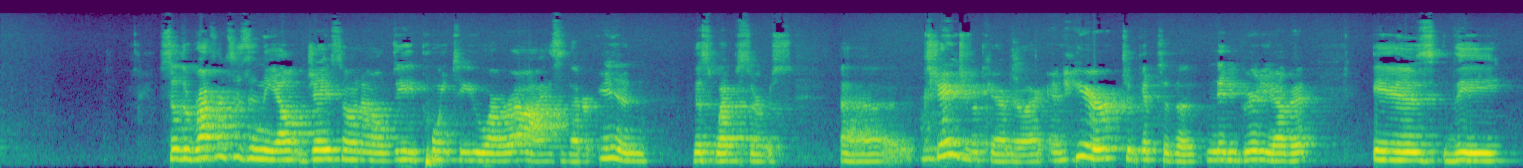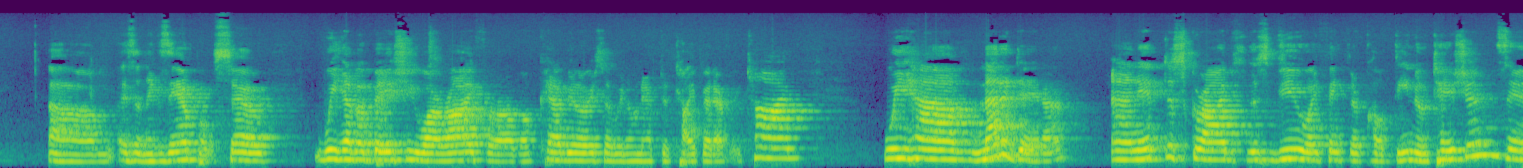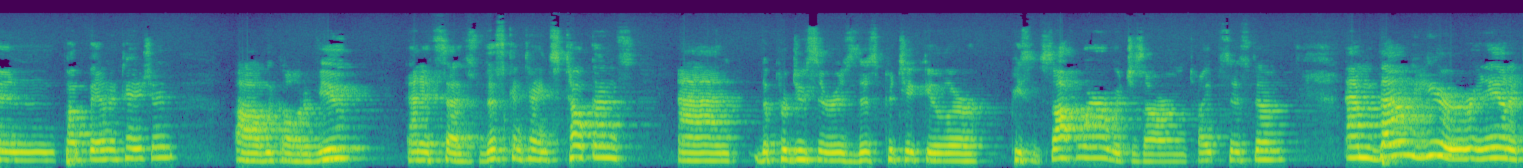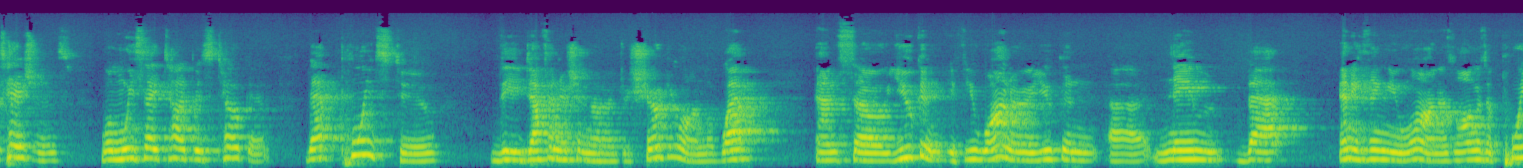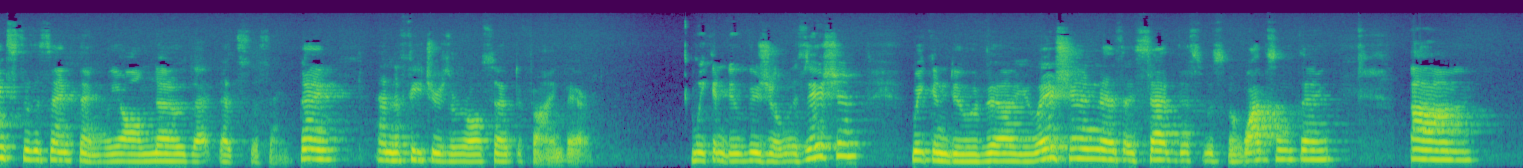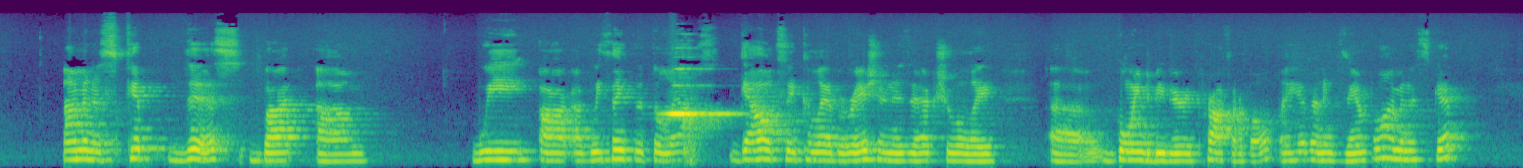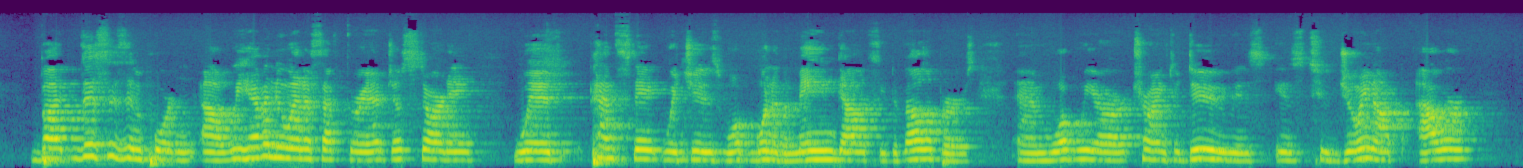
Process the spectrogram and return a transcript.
So the references in the L JSON LD point to URIs that are in this web service uh, exchange vocabulary. And here, to get to the nitty gritty of it, is the um, as an example. So we have a base URI for our vocabulary, so we don't have to type it every time. We have metadata, and it describes this view. I think they're called denotations in PubAnnotation. Uh, we call it a view and it says this contains tokens and the producer is this particular piece of software, which is our own type system. And down here in annotations, when we say type is token, that points to the definition that I just showed you on the web. And so you can, if you want to, you can uh, name that anything you want as long as it points to the same thing. We all know that that's the same thing and the features are also defined there. We can do visualization, we can do evaluation. As I said, this was the Watson thing. Um, I'm going to skip this, but um, we are we think that the Galaxy collaboration is actually uh, going to be very profitable. I have an example I'm going to skip. But this is important. Uh, we have a new NSF grant just starting with Penn State, which is one of the main Galaxy developers. And what we are trying to do is, is to join up our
